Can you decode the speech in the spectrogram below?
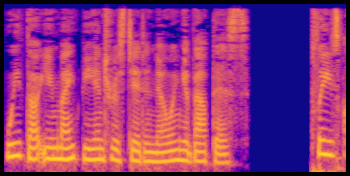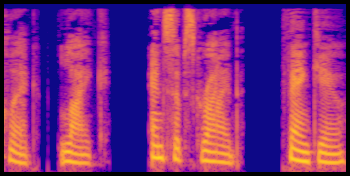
We thought you might be interested in knowing about this. Please click like and subscribe. Thank you.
